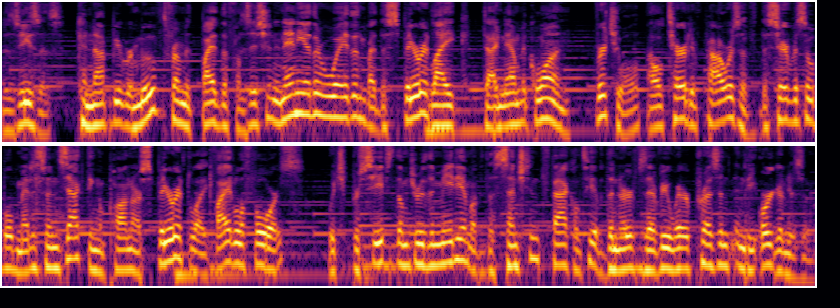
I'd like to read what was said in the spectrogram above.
diseases, cannot be removed from it by the physician in any other way than by the spirit-like, dynamic one, virtual, alternative powers of the serviceable medicines acting upon our spirit-like vital force, which perceives them through the medium of the sentient faculty of the nerves everywhere present in the organism,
